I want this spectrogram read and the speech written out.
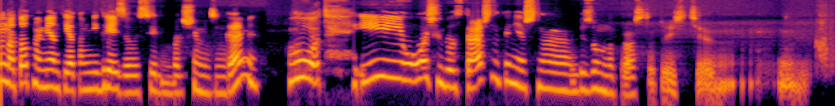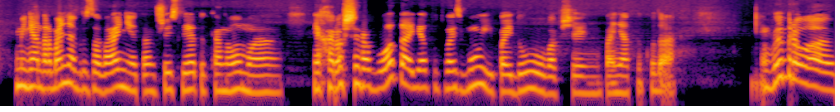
Ну, на тот момент я там не грезила сильно большими деньгами. Вот. И очень было страшно, конечно, безумно просто. То есть э, у меня нормальное образование, там 6 лет эконома, я хорошая работа, а я тут возьму и пойду вообще непонятно куда. Выбрала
